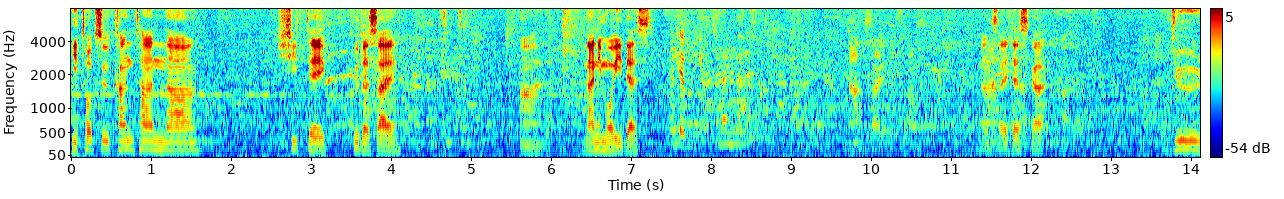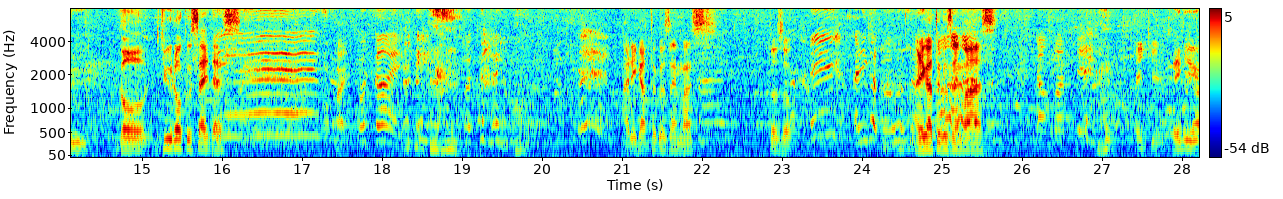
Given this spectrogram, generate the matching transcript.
一つ簡単なしてください。あ何もいいです。何でもいい。何？何歳ですか？15、16歳です。えー、若い。若い。ありがとうございます。どうぞ。えー、ありがとうございます。ありがとうございます。頑張って。Thank you.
